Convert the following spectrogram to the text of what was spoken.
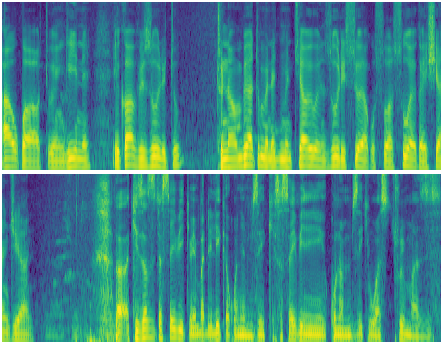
au kwa watu wengine, ikawa vizuri tu. Tunaombea tu management yao iwe nzuri, sio ya kusuasua ikaishia njiani. Uh, kizazi cha sasa hivi kimebadilika kwenye mziki. Sasa hivi kuna mziki wa streamers,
